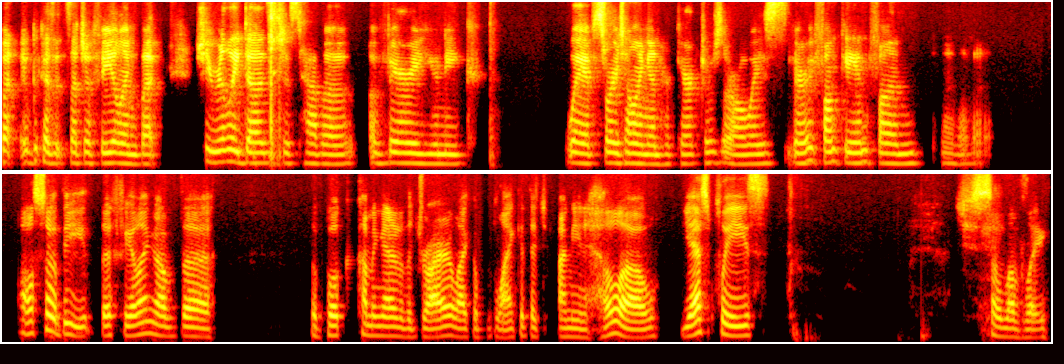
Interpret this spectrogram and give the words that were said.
but because it's such a feeling, but she really does just have a, a very unique way of storytelling and her characters are always very funky and fun. I love it. Also the the feeling of the the book coming out of the dryer like a blanket that I mean, hello. Yes, please. She's so lovely.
